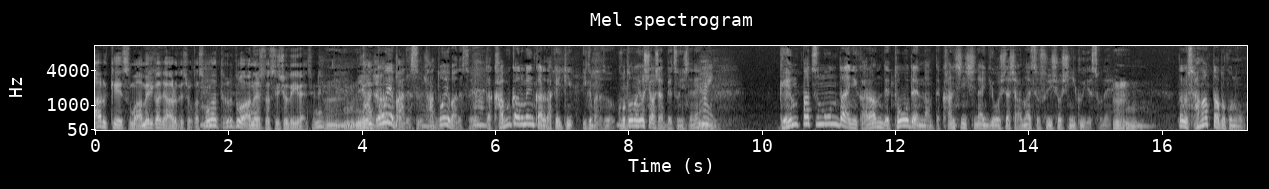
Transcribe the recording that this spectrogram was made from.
あ、あるケースもアメリカではあるでしょうから、そうなってくると、アナリストは推奨できないですよね。うん日本じゃ。例えばですよ、例えばです株価の面からだけいけばですよ、ことの良し悪しは別にしてね、はい。原発問題に絡んで東電なんて感心しない業種だし、アナリスト推奨しにくいですよね。だけど下がった後この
